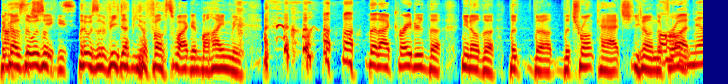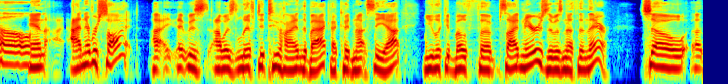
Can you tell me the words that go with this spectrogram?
because Oh, there was jeez. a there was a VW Volkswagen behind me. that I cratered the you know the the the, the trunk hatch you know in the oh front no. and I, I never saw it. I, it was I was lifted too high in the back. I could not see out. You look at both the side mirrors; there was nothing there. So uh,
